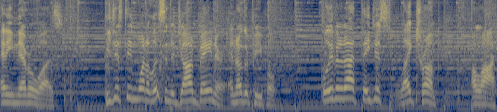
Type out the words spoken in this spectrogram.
and he never was. He just didn't want to listen to John Boehner and other people. Believe it or not, they just like Trump a lot.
